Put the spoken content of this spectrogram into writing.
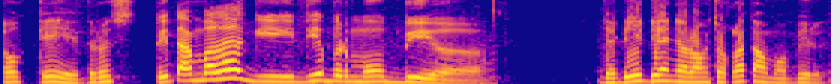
Oke, terus Ditambah lagi dia bermobil. jadi dia nyolong coklat sama mobil.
